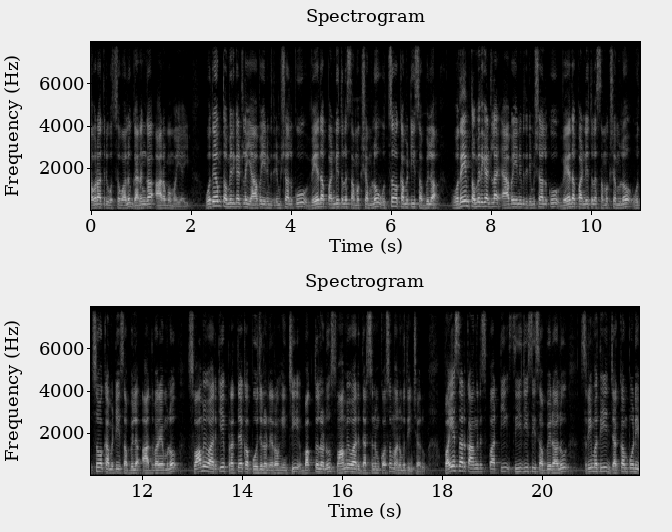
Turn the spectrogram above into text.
నవరాత్రి ఉత్సవాలు ఘనంగా ఆరంభమయ్యాయి. ఉదయం తొమ్మిది గంటల యాభై ఎనిమిది నిమిషాలకు వేద పండితుల సమక్షంలో ఉత్సవ కమిటీ సభ్యుల ఉదయం తొమ్మిది గంటల యాభై ఎనిమిది నిమిషాలకు వేద పండితుల సమక్షంలో ఉత్సవ కమిటీ సభ్యుల ఆధ్వర్యంలో స్వామివారికి ప్రత్యేక పూజలు నిర్వహించి భక్తులను స్వామివారి దర్శనం కోసం అనుమతించారు. వైఎస్ఆర్ కాంగ్రెస్ పార్టీ సీజీసీ సభ్యురాలు శ్రీమతి జక్కంపూడి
